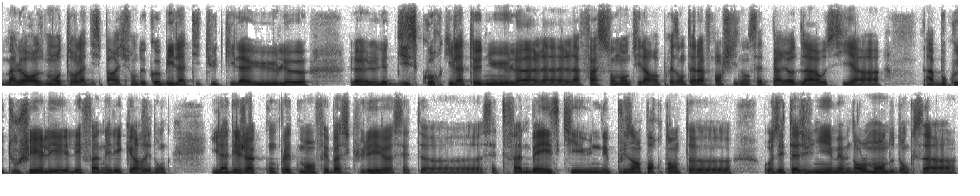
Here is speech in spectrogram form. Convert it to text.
malheureusement autour de la disparition de Kobe, l'attitude qu'il a eue, le, le, discours qu'il a tenu, la, la, la, façon dont il a représenté la franchise dans cette période-là aussi a a beaucoup touché les, les, fans des Lakers et donc il a déjà complètement fait basculer euh, cette euh, cette fanbase qui est une des plus importantes euh, aux États-Unis et même dans le monde donc ça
